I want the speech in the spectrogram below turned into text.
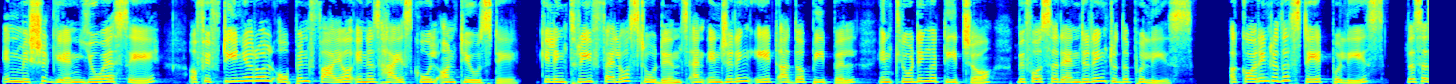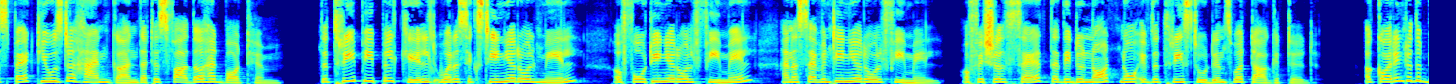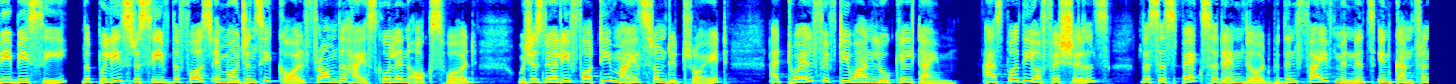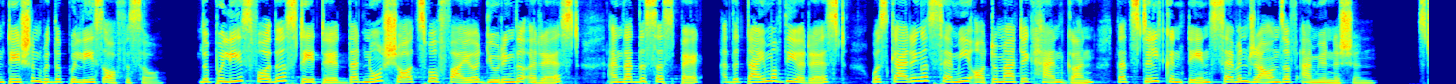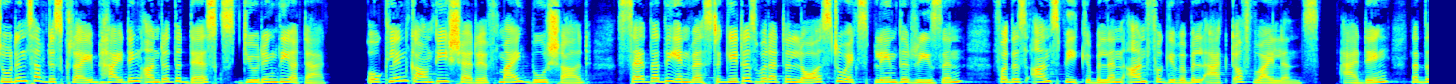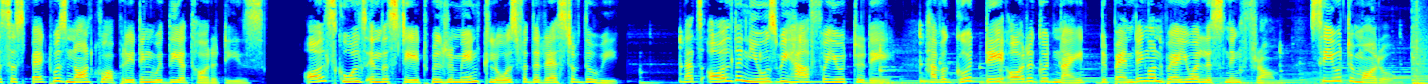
In Michigan, USA, a 15 year old opened fire in his high school on Tuesday, killing three fellow students and injuring eight other people, including a teacher, before surrendering to the police. According to the state police, the suspect used a handgun that his father had bought him. The three people killed were a 16 year old male, a 14 year old female, and a 17 year old female. Officials said that they do not know if the three students were targeted. According to the BBC, the police received the first emergency call from the high school in Oxford, which is nearly 40 miles from Detroit, at 12:51 local time. As per the officials, the suspect surrendered within 5 minutes in confrontation with the police officer. The police further stated that no shots were fired during the arrest and that the suspect, at the time of the arrest, was carrying a semi automatic handgun that still contained seven rounds of ammunition. Students have described hiding under the desks during the attack. Oakland County Sheriff Mike Bouchard said that the investigators were at a loss to explain the reason for this unspeakable and unforgivable act of violence, adding that the suspect was not cooperating with the authorities. All schools in the state will remain closed for the rest of the week. That's all the news we have for you today. Have a good day or a good night, depending on where you are listening from. See you tomorrow.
